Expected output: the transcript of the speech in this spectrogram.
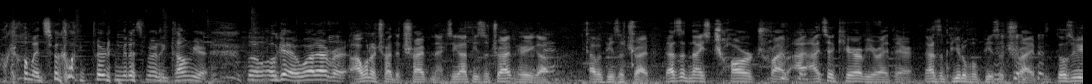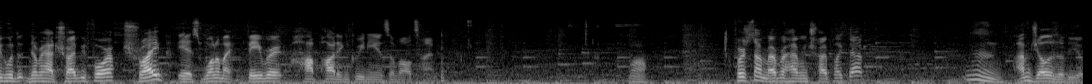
How come it took like 30 minutes for it to come here? Well, okay, whatever. I want to try the tripe next. You got a piece of tripe? Here you go. Okay. Have a piece of tripe. That's a nice char tripe. I, I took care of you right there. That's a beautiful piece of tripe. Those of you who never had tripe before, tripe is one of my favorite hot pot ingredients of all time. Wow. First time ever having tripe like that. Mmm, I'm jealous of you.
